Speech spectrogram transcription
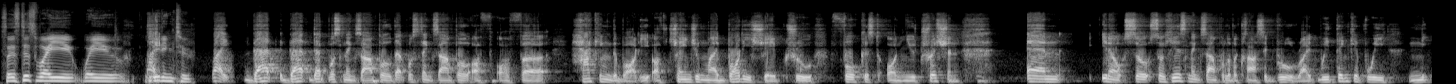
So is this where you where you right. leading to? Right. That that that was an example. That was an example of of uh, hacking the body, of changing my body shape through focused on nutrition, and you know. So so here's an example of a classic rule. Right. We think if we need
